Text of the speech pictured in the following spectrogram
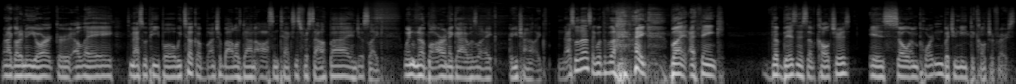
when I go to New York or LA to mess with people. We took a bunch of bottles down to Austin, Texas for South by and just like went in a bar and a guy was like, Are you trying to like mess with us? Like, what the fuck? like, but I think the business of cultures is so important, but you need the culture first.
